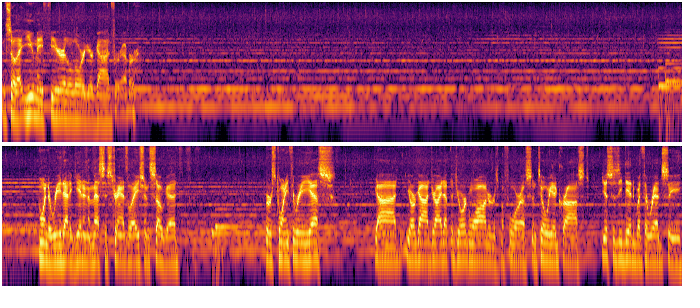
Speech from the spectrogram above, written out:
and so that you may fear the Lord your God forever. I wanted to read that again in a message translation. So good. Verse 23 Yes, God, your God, dried up the Jordan waters before us until we had crossed, just as he did with the Red Sea.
